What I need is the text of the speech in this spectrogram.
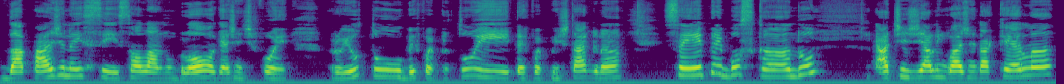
da página em si, só lá no blog, a gente foi pro YouTube, foi pro Twitter, foi pro Instagram, sempre buscando atingir a linguagem daquela,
